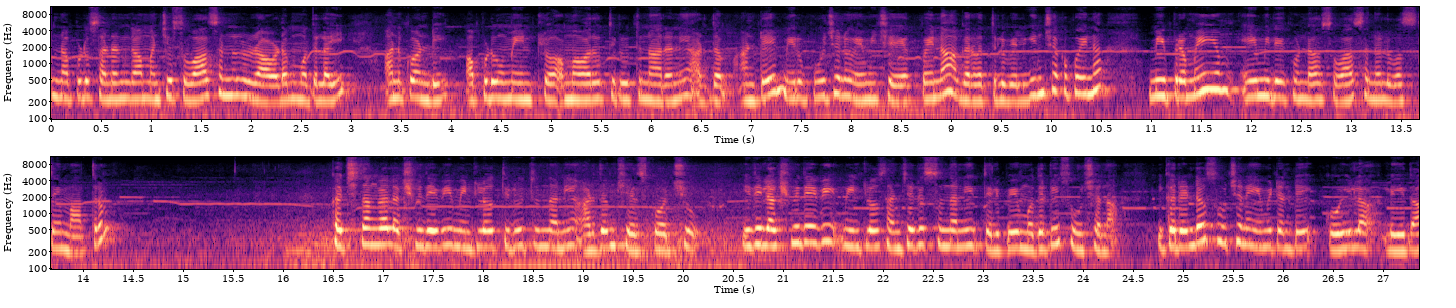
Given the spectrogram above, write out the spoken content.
ఉన్నప్పుడు సడన్గా మంచి సువాసనలు రావడం మొదలై అనుకోండి అప్పుడు మీ ఇంట్లో అమ్మవారు తిరుగుతున్నారని అర్థం. అంటే మీరు పూజలు ఏమీ చేయకపోయినా అగరవత్తులు వెలిగించకపోయినా మీ ప్రమేయం ఏమీ లేకుండా సువాసనలు వస్తే మాత్రం ఖచ్చితంగా లక్ష్మీదేవి మీ ఇంట్లో తిరుగుతుందని అర్థం చేసుకోవచ్చు. ఇది లక్ష్మీదేవి మీ ఇంట్లో సంచరిస్తుందని తెలిపే మొదటి సూచన. ఇక రెండవ సూచన ఏమిటంటే కోయిల లేదా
